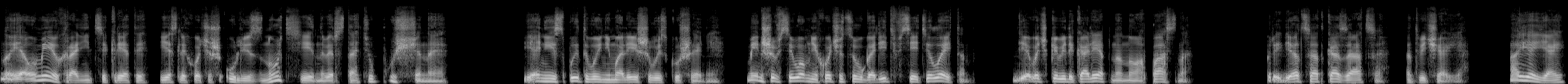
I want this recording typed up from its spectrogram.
Но я умею хранить секреты, если хочешь улизнуть и наверстать упущенное. Я не испытываю ни малейшего искушения. Меньше всего мне хочется угодить в сети Лейтон. Девочка великолепна, но опасна. «Придется отказаться», — отвечаю я. «Ай-яй-яй,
